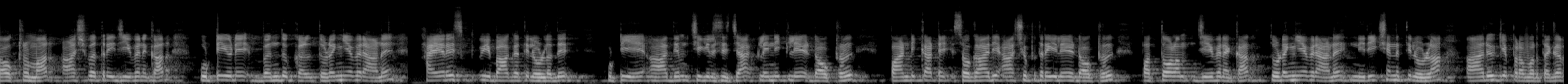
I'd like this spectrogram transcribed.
ഡോക്ടർമാർ ആശുപത്രി ജീവനക്കാർ കുട്ടിയുടെ ബന്ധുക്കൾ തുടങ്ങിയവരാണ് ഹൈറിസ്ക് വിഭാഗത്തിലുള്ളത്. കുട്ടിയെ ആദ്യം ചികിത്സിച്ച ക്ലിനിക്കിലെ ഡോക്ടർ പാണ്ടിക്കാട്ടെ സ്വകാര്യ ആശുപത്രിയിലെ ഡോക്ടർ പത്തോളം ജീവനക്കാർ തുടങ്ങിയവരാണ് നിരീക്ഷണത്തിലുള്ള ആരോഗ്യ പ്രവർത്തകർ.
